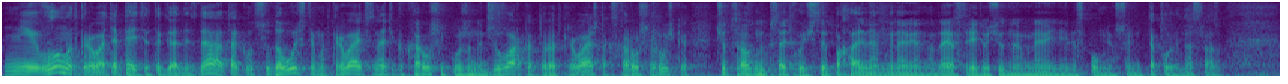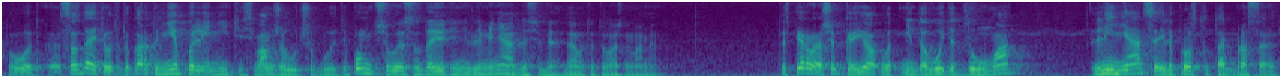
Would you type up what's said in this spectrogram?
не влом открывать, опять эта гадость, да, а так вот с удовольствием открываете, знаете, как хороший кожаный бювар, который открываешь так с хорошей ручкой, что-то сразу написать хочется эпохальное мгновенно, да, я встретил чудное мгновение или вспомнил что-нибудь такое, да, сразу. Вот. Создайте вот эту карту, не поленитесь, вам же лучше будет. И помните, что вы ее создаете не для меня, а для себя, да, вот это важный момент. То есть первая ошибка, ее вот не доводят до ума, ленятся или просто так бросают.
